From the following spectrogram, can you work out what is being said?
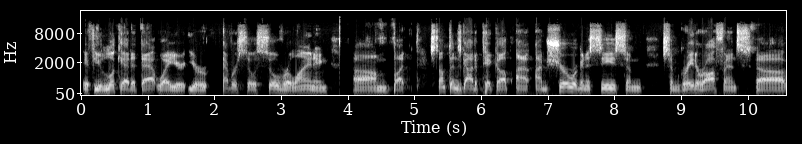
If you look at it that way, you're you're ever so silver lining Um, but something's got to pick up. I, am sure we're going to see some some greater offense uh,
